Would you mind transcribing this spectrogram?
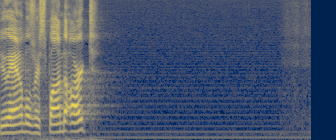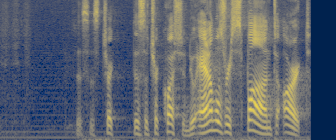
Do animals respond to art? This is trick. This is a trick question. Do animals respond to art?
